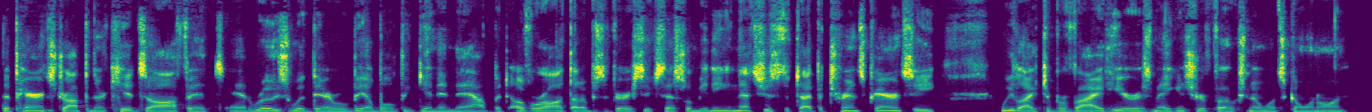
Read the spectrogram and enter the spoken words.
the parents dropping their kids off at, at Rosewood there will be able to get in and out. But overall, I thought it was a very successful meeting, and that's just the type of transparency we like to provide here, is making sure folks know what's going on.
